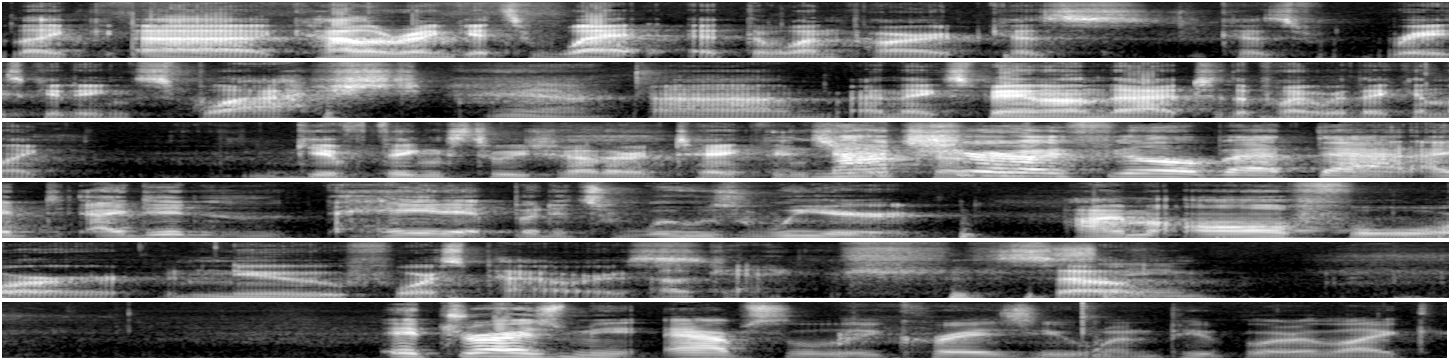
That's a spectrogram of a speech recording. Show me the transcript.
like uh, Kylo Ren gets wet at the one part because because Rey's getting splashed. Yeah. Um, and they expand on that to the point where they can like give things to each other and take things. Not from each other. Not sure how. I feel about that. I, I didn't hate it, but it's it was weird. I'm all for new Force powers. Okay. So Same. It drives me absolutely crazy when people are like,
